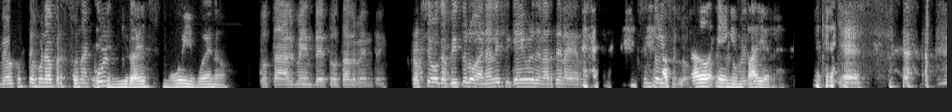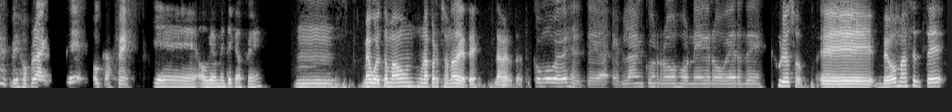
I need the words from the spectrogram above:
Veo que usted es una persona Ese libro culta. es muy bueno. Totalmente, totalmente. Próximo capítulo, análisis gamer del arte de la guerra. Sintonícenlo. En. Empire. Yes. Viejo Frank, ¿té o café? Eh, obviamente café. Mm, me he vuelto más un- una persona de té, la verdad. ¿Cómo bebes el té? ¿Eh, ¿Blanco, rojo, negro, verde? Es curioso. eh, veo más el té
